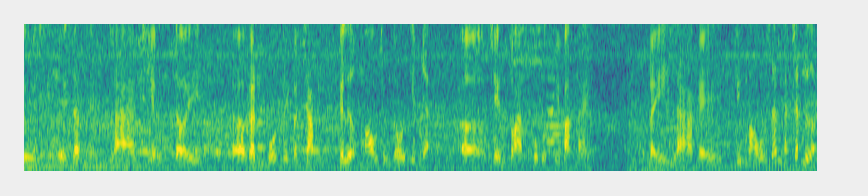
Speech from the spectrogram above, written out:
từ những cái người dân ấy là chiếm tới uh, gần 40% cái lượng máu chúng tôi tiếp nhận ở trên toàn khu vực phía Bắc này. Đấy là cái cái máu rất là chất lượng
